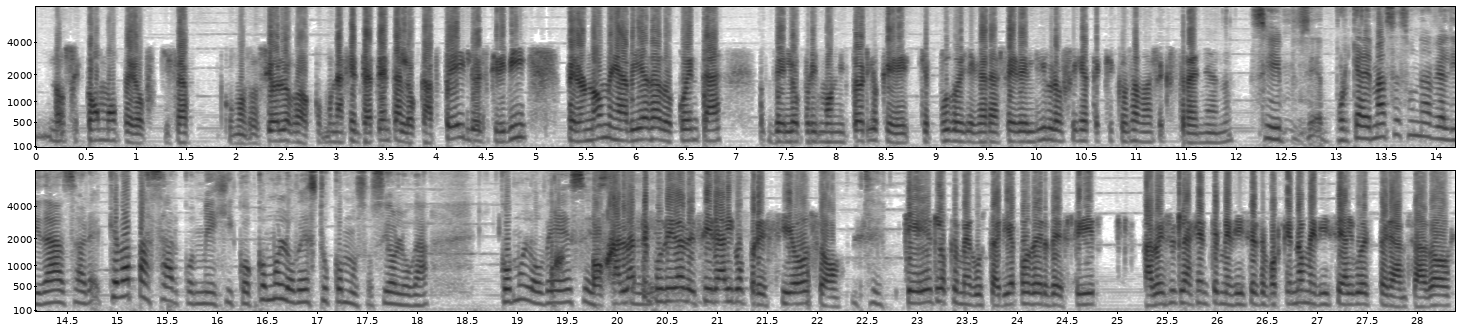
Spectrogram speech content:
no sé cómo, pero quizá como socióloga o como una gente atenta lo capté y lo escribí, pero no me había dado cuenta de lo premonitorio que, que pudo llegar a ser el libro. Fíjate qué cosa más extraña, ¿no? Sí, pues, eh, porque además es una realidad, Sara. ¿Qué va a pasar con México? ¿Cómo lo ves tú como socióloga? ¿Cómo lo ves? Ojalá este, te pudiera decir algo precioso. Sí. ¿Qué es lo que me gustaría poder decir? A veces la gente me dice, ¿por qué no me dice algo esperanzador?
